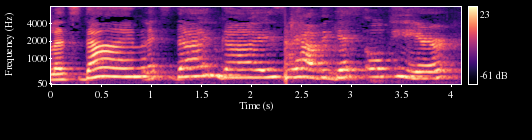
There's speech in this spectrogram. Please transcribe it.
Let's dine. let's dine, guys. We have the guests up here.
